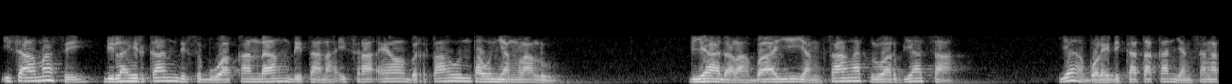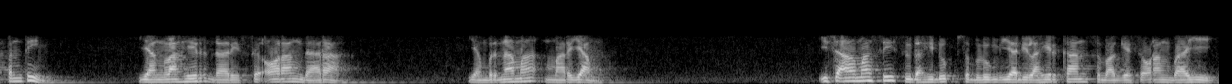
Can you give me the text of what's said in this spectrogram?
Isa Al-Masih dilahirkan di sebuah kandang di tanah Israel bertahun-tahun yang lalu. Dia adalah bayi yang sangat luar biasa ya boleh dikatakan yang sangat penting, yang lahir dari seorang darah, yang bernama Maryam. Isa Al-Masih sudah hidup sebelum ia dilahirkan sebagai seorang bayi.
